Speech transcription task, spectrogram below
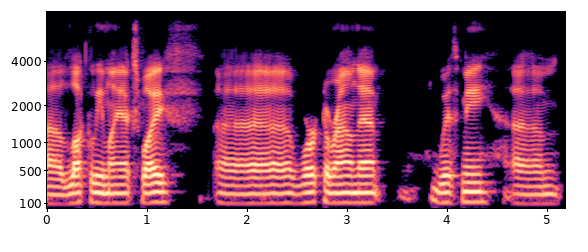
Uh, luckily, my ex wife uh, worked around that with me. Um,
